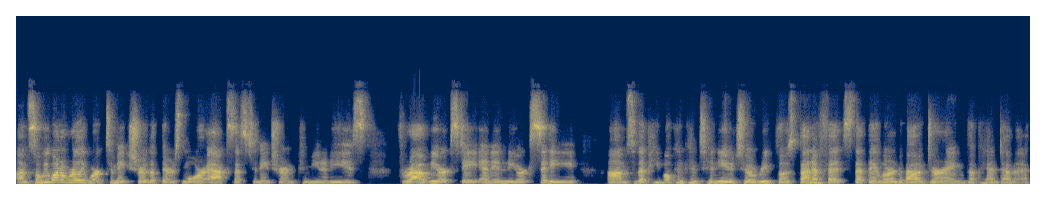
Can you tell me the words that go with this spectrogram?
Um, so we want to really work to make sure that there's more access to nature in communities throughout new york state and in new york city um, so that people can continue to reap those benefits that they learned about during the pandemic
